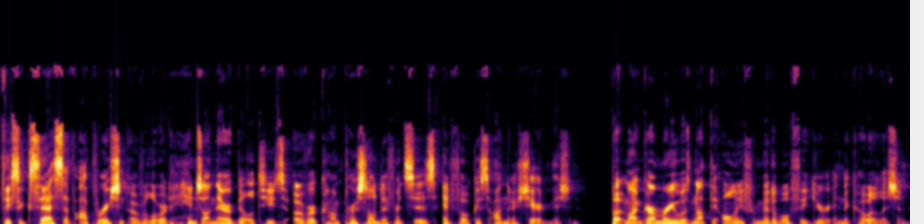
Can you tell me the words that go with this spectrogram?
The success of Operation Overlord hinged on their ability to overcome personal differences and focus on their shared mission. But Montgomery was not the only formidable figure in the coalition.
